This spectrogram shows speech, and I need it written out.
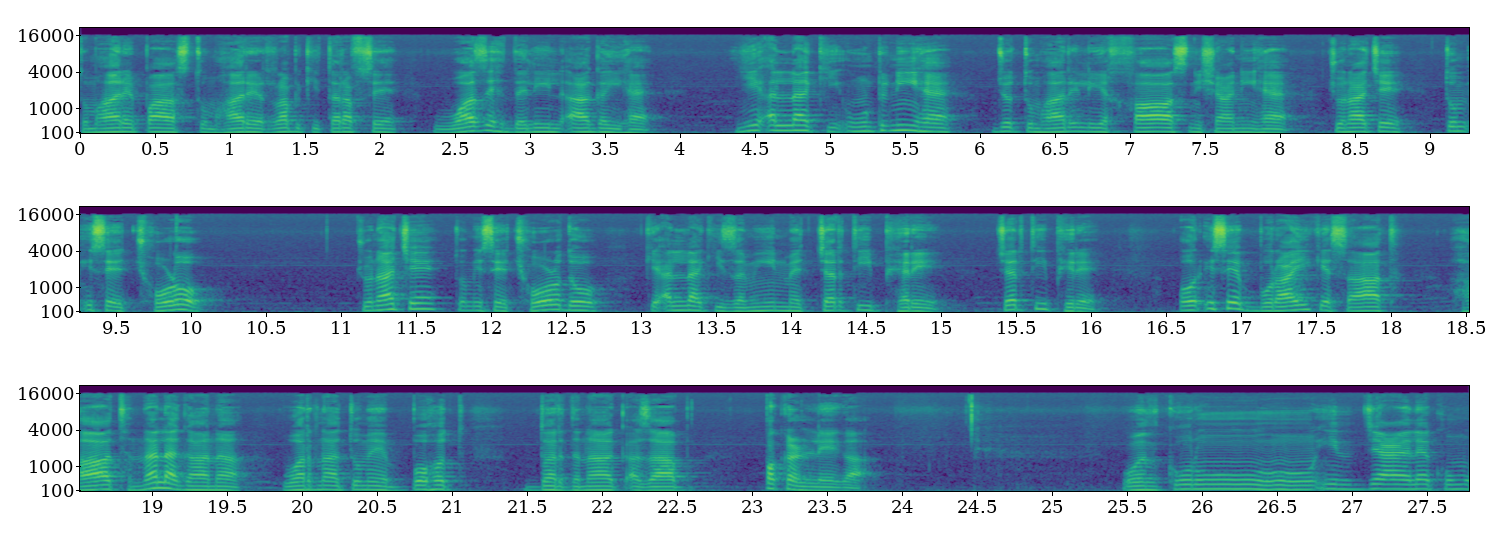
تمہارے پاس تمہارے رب کی طرف سے واضح دلیل آ گئی ہے۔ یہ اللہ کی اونٹنی ہے جو تمہارے لیے خاص نشانی ہے۔ چنانچہ تم اسے چھوڑو، چنانچہ تم اسے چھوڑ دو کہ اللہ کی زمین میں چرتی پھرے چرتی پھرے۔ اور اسے برائی کے ساتھ ہاتھ نہ لگانا، ورنہ تمہیں بہت دردناک عذاب پکڑ لے گا۔ واذكروا إذ جعلكم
